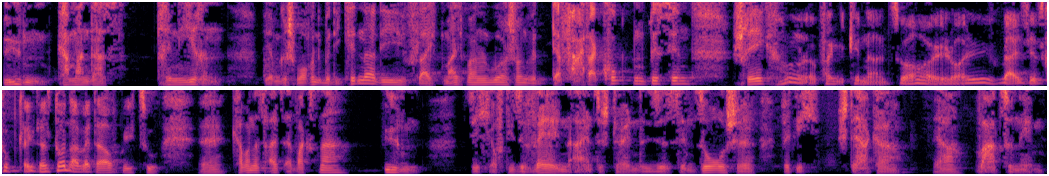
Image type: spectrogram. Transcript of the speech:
üben? Kann man das trainieren? Wir haben gesprochen über die Kinder, die vielleicht manchmal nur schon, der Vater guckt ein bisschen schräg, oh, dann fangen die Kinder an zu heulen, weil ich weiß, jetzt kommt gleich das Donnerwetter auf mich zu. Äh, kann man das als Erwachsener üben? Sich auf diese Wellen einzustellen, dieses sensorische wirklich stärker ja wahrzunehmen.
